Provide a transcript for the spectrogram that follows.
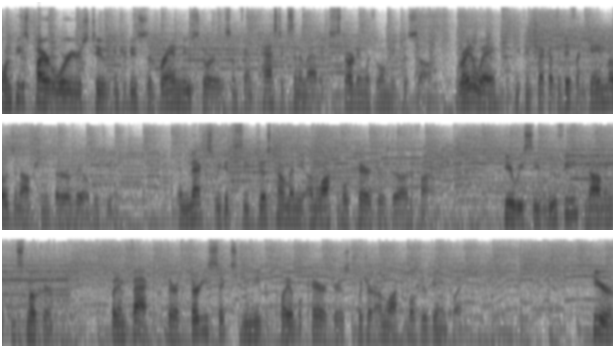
One Piece Pirate Warriors 2 introduces a brand new story with some fantastic cinematics, starting with the one we just saw. Right away, you can check out the different game modes and options that are available to you. And next, we get to see just how many unlockable characters there are to find. Here we see Luffy, Nami, and Smoker, but in fact, there are 36 unique playable characters which are unlockable through gameplay. Here,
